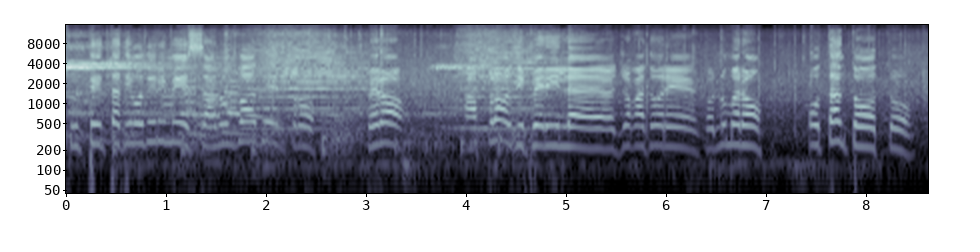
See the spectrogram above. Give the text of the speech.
sul tentativo di rimessa non va dentro, però applausi per il giocatore col numero 88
